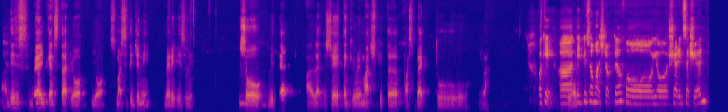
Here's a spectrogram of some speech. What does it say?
Uh, this is where you can start your your smart city journey very easily. Hmm. So with that, I would like to say thank you very much. Kita pass back to lah. Okay, uh, thank you so much Doctor for your sharing session.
